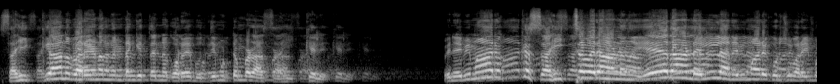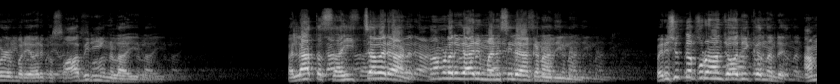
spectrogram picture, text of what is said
സഹിക്കുക എന്ന് പറയണമെന്നുണ്ടെങ്കിൽ തന്നെ കുറെ ബുദ്ധിമുട്ടുമ്പോഴാ സഹിക്കൽ. നബിമാരൊക്കെ സഹിച്ചവരാണെന്ന് ഏതാണ്ട് എല്ലാ നബിമാരെ കുറിച്ച് പറയുമ്പോഴും പറയും അവരൊക്കെ സ്വാഭിര്യങ്ങളായിരുന്നു വല്ലാത്ത സഹിച്ചവരാണ്. നമ്മളൊരു കാര്യം മനസ്സിലാക്കണം അതിൽ പരിശുദ്ധ ഖുർആൻ ചോദിക്കുന്നുണ്ട് അം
